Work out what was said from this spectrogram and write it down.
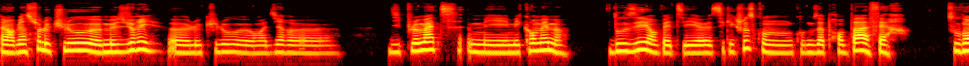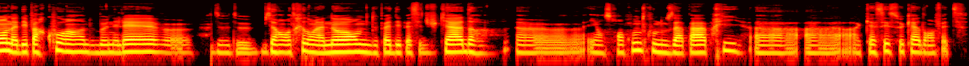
Alors bien sûr, le culot mesuré, le culot, on va dire diplomate, mais, mais quand même, d'oser en fait. Et c'est quelque chose qu'on ne nous apprend pas à faire. Souvent, on a des parcours hein, de bon élève, de, bien rentrer dans la norme, de ne pas dépasser du cadre. et on se rend compte qu'on ne nous a pas appris à, à, casser ce cadre en fait.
